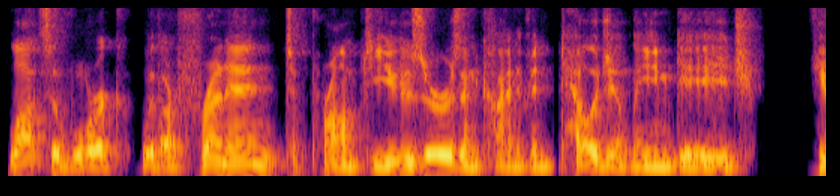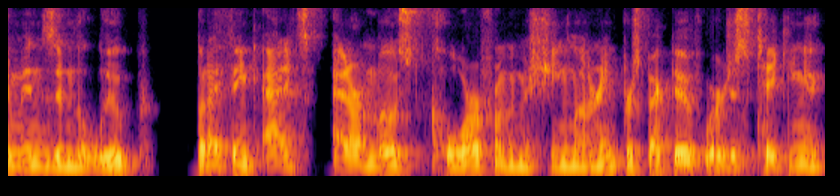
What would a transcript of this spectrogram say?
lots of work with our front end to prompt users and kind of intelligently engage humans in the loop. But I think at its at our most core from a machine learning perspective, we're just taking an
